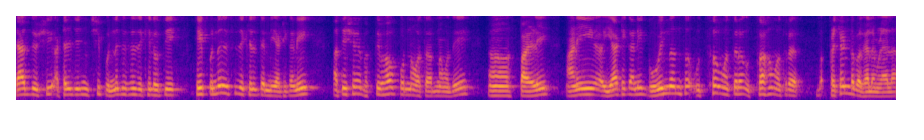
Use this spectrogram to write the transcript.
त्याच दिवशी अटलजींची पुण्यतिथी देखील होती. ही पुण्यतिथी देखील त्यांनी या ठिकाणी अतिशय भक्तिभावपूर्ण वातावरणामध्ये पाळली. आणि या ठिकाणी गोविंदांचा उत्सव मात्र उत्साह मात्र प्रचंड बघायला मिळाला.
